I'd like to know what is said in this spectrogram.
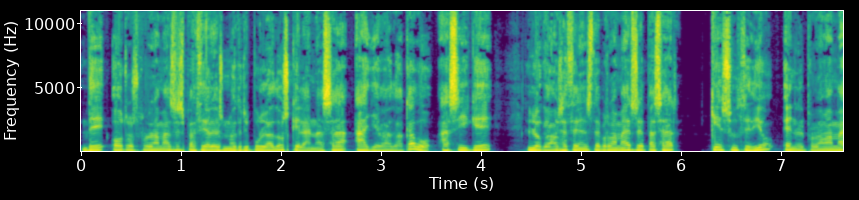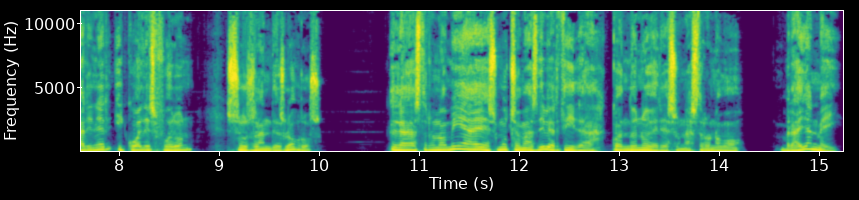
de otros programas espaciales no tripulados que la NASA ha llevado a cabo. Así que lo que vamos a hacer en este programa es repasar qué sucedió en el programa Mariner y cuáles fueron sus grandes logros. La astronomía es mucho más divertida cuando no eres un astrónomo. Brian May.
